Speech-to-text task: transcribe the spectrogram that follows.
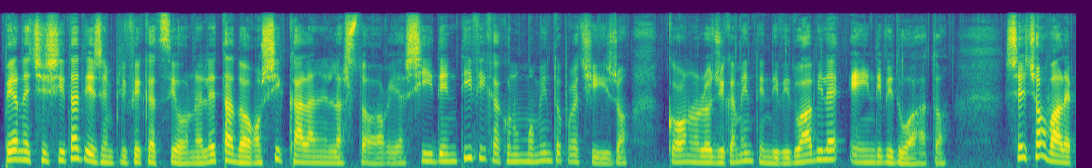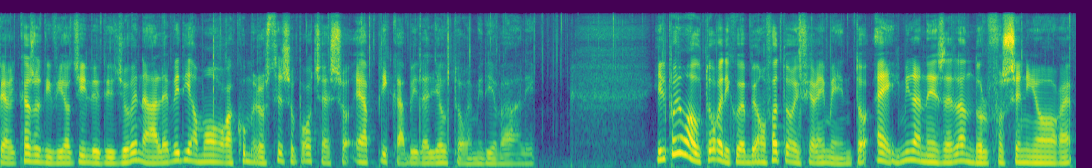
Per necessità di esemplificazione, l'età d'oro si cala nella storia, si identifica con un momento preciso, cronologicamente individuabile e individuato. Se ciò vale per il caso di Virgilio e di Giovenale, vediamo ora come lo stesso processo è applicabile agli autori medievali. Il primo autore di cui abbiamo fatto riferimento è il milanese Landolfo Seniore.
